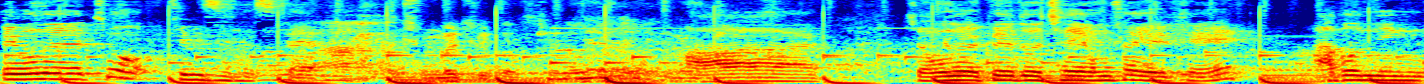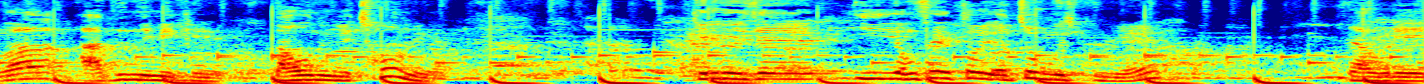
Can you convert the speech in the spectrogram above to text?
네, 오늘 투어 재밌으셨을까요? 아, 정말 즐거웠어요. 너무. 아, 저 오늘 그래도 제 영상에 이렇게 아버님과 아드님이 이렇게 나오는 게 처음이에요. 그리고 이제 이 영상에 또 여쭤보고 싶은 게, 자, 우리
